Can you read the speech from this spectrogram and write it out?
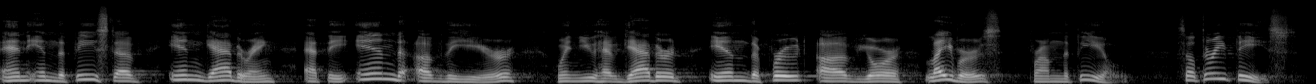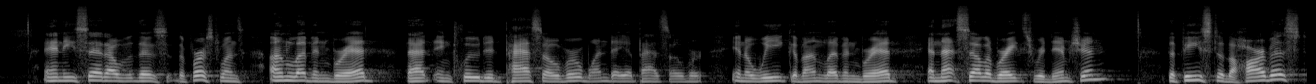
and in the feast of ingathering at the end of the year, when you have gathered in the fruit of your labors from the field. So, three feasts. And he said, oh, there's, the first one's unleavened bread. That included Passover, one day of Passover, in a week of unleavened bread, and that celebrates redemption. The Feast of the Harvest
